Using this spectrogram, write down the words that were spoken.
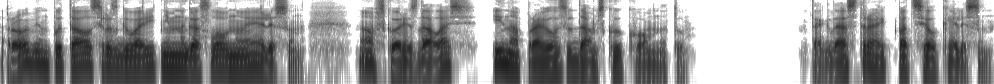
Робин пыталась разговорить немногословную Эллисон, но вскоре сдалась и направилась в дамскую комнату. Тогда Страйк подсел к Эллисон.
